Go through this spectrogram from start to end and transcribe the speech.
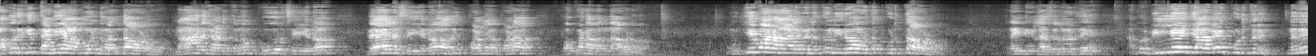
அவருக்கு தனியாக அமௌண்ட் வந்தாகணும். நாடு நடத்தணும் போர் செய்யணும் வேலை செய்யணும் அதுக்கு பணம் பணம் பொக்கடம் வந்தாகணும். முக்கியமான ஆளுங்களுக்கும் நிர்வாகத்தை கொடுத்தாகணும். ரைட்டுங்களா சொல்லுவது அப்போ வில்லேஜாவே கொடுத்துரு. என்னது?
